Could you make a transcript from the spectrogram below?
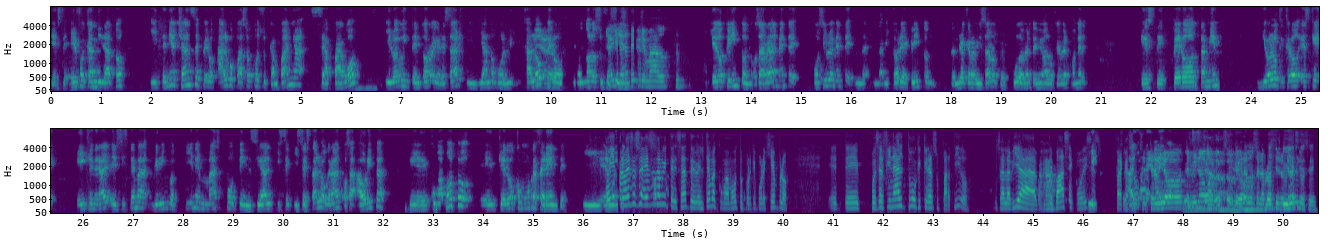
Este, él fue candidato y tenía chance, pero algo pasó con su campaña, se apagó y luego intentó regresar y ya no volvió. Jaló, pero, no lo suficiente. Ya, ya se había quemado quedó Clinton. O sea, realmente, posiblemente la, victoria de Clinton tendría que revisarlo, pero pudo haber tenido algo que ver con él. Este, pero también yo lo que creo es que en general el sistema gringo tiene más potencial y se, y se está logrando, o sea, ahorita eh, Kumamoto eh, quedó como un referente. Y Oye, pero eso es, eso es algo interesante, el tema Kumamoto, porque por ejemplo, este, pues al final tuvo que crear su partido. O sea, la vía de base, como dices, fracasó. Se terminó, terminó prostituyéndose.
